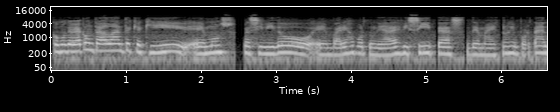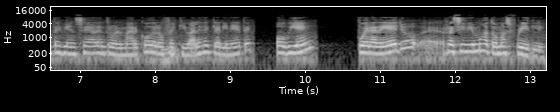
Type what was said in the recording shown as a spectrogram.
como te había contado antes que aquí hemos recibido en varias oportunidades visitas de maestros importantes, bien sea dentro del marco de los festivales de clarinete o bien fuera de ello eh, recibimos a Thomas Friedley.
